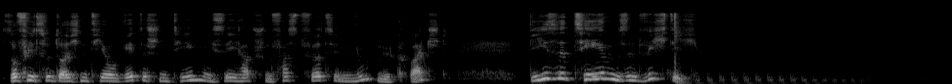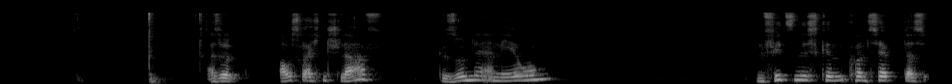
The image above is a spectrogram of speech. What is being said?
So viel zu solchen theoretischen Themen. Ich sehe, ich habe schon fast 14 Minuten gequatscht. Diese Themen sind wichtig. Also ausreichend Schlaf, gesunde Ernährung, ein Fitnesskonzept, das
